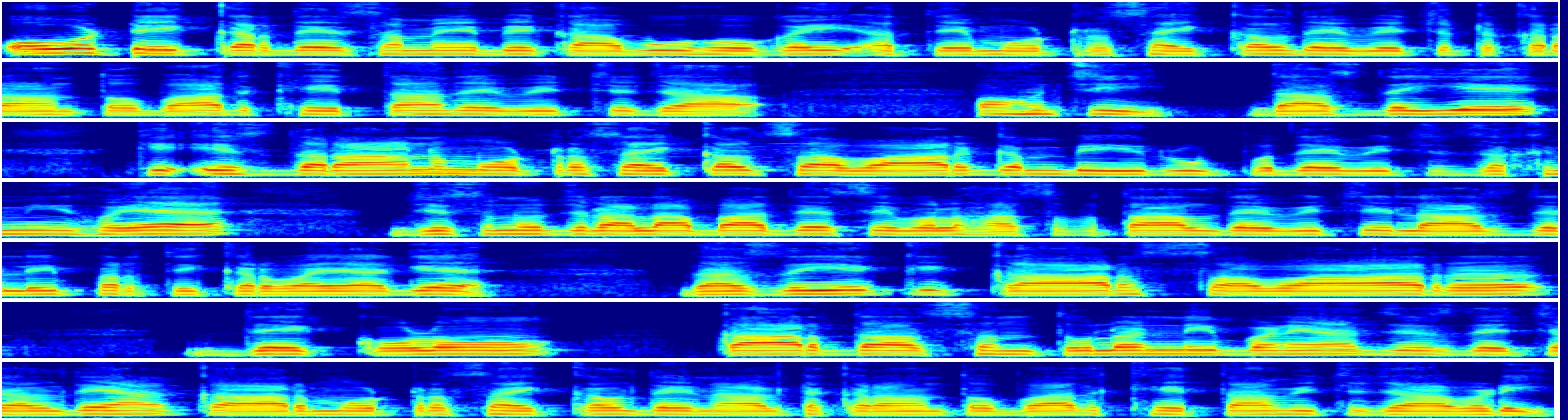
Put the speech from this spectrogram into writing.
ਓਵਰਟੇਕ ਕਰਦੇ ਸਮੇਂ ਬੇਕਾਬੂ ਹੋ ਗਈ ਅਤੇ ਮੋਟਰਸਾਈਕਲ ਦੇ ਵਿੱਚ ਟਕਰਾਉਣ ਤੋਂ ਬਾਅਦ ਖੇਤਾਂ ਦੇ ਵਿੱਚ ਜਾ ਪਹੁੰਚੀ। ਦੱਸ ਦਈਏ ਕਿ ਇਸ ਦੌਰਾਨ ਮੋਟਰਸਾਈਕਲ ਸਵਾਰ ਗੰਭੀਰ ਰੂਪ ਦੇ ਵਿੱਚ ਜ਼ਖਮੀ ਹੋਇਆ ਜਿਸ ਨੂੰ ਜਲਾਲਾਬਾਦ ਦੇ ਸਿਵਲ ਹਸਪਤਾਲ ਦੇ ਵਿੱਚ ਇਲਾਜ ਦੇ ਲਈ ਭਰਤੀ ਕਰਵਾਇਆ ਗਿਆ ਦੱਸ ਦਈਏ ਕਿ ਕਾਰ ਸਵਾਰ ਦੇ ਕੋਲੋਂ ਕਾਰ ਦਾ ਸੰਤੁਲਨ ਨਹੀਂ ਬਣਿਆ, ਜਿਸ ਦੇ ਚਲਦਿਆਂ ਕਾਰ ਮੋਟਰਸਾਈਕਲ ਦੇ ਨਾਲ ਟਕਰਾਉਣ ਤੋਂ ਬਾਅਦ ਖੇਤਾਂ ਵਿੱਚ ਜਾ ਵੜੀ।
